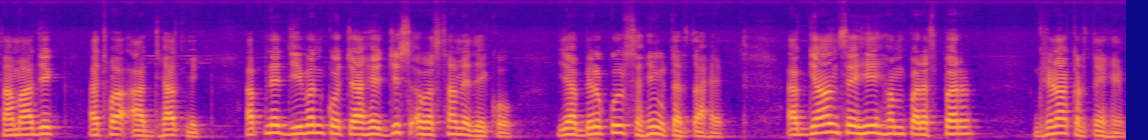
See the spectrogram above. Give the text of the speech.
सामाजिक अथवा आध्यात्मिक। अपने जीवन को चाहे जिस अवस्था में देखो यह बिल्कुल सही उतरता है। अज्ञान से ही हम परस्पर घृणा करते हैं।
